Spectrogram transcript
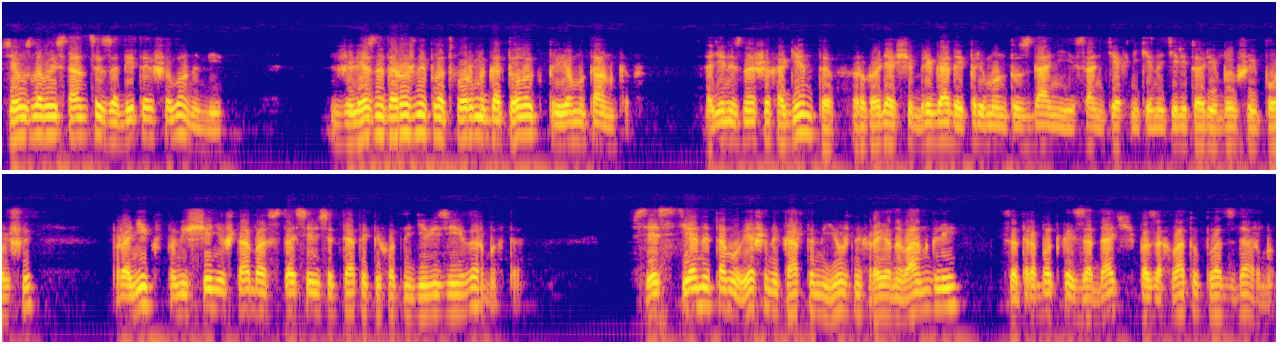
все узловые станции забиты эшелонами. Железнодорожные платформы готовы к приему танков. Один из наших агентов, руководящий бригадой по ремонту зданий и сантехники на территории бывшей Польши, проник в помещение штаба 175-й пехотной дивизии Вермахта. Все стены там увешаны картами южных районов Англии с отработкой задач по захвату плацдармов.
